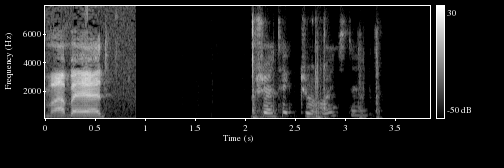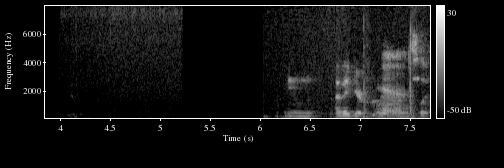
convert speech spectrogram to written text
My bad. Should I take draw instead? Mm, I think you're fine, Yeah. honestly.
